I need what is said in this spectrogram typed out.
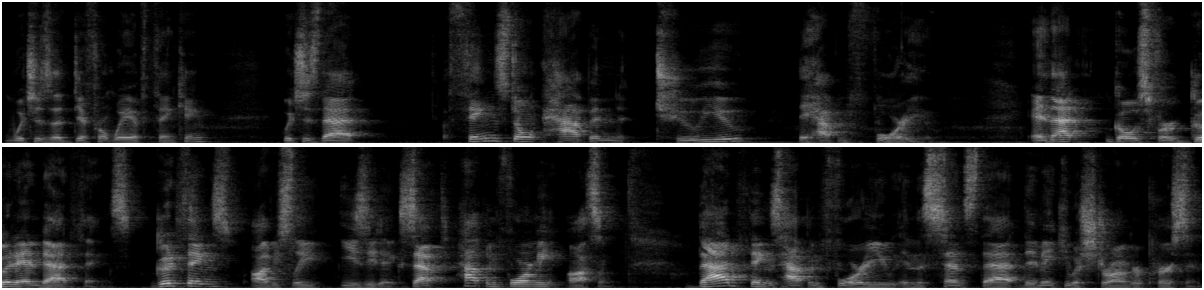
which is a different way of thinking, which is that things don't happen to you, they happen for you. And that goes for good and bad things. Good things, obviously, easy to accept. Happen for me, awesome. Bad things happen for you in the sense that they make you a stronger person.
